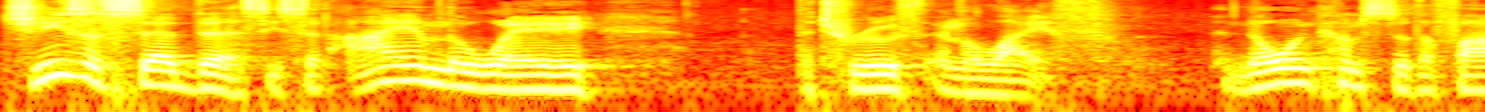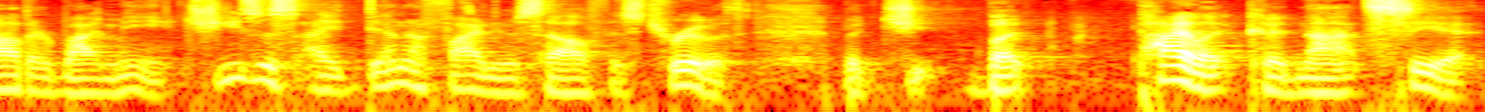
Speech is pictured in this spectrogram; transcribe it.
Jesus said this He said, I am the way, the truth, and the life. And no one comes to the Father by me. Jesus identified himself as truth, but, but Pilate could not see it.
